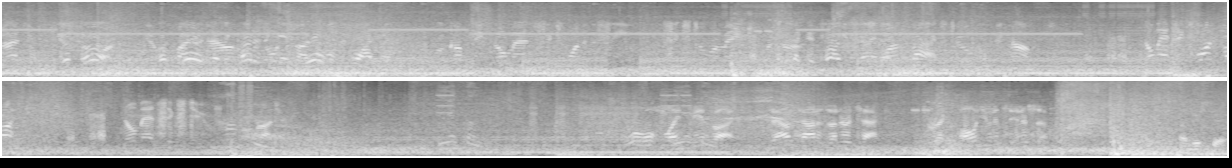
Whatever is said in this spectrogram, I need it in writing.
Magic. Good lord. We have a But fighter birds have down. been cutting North against side of Warwolf the Squadron. We're accompanying Nomad 6-1 to the scene. 6-2 remains in Looks like reserve. they're targeting advised. Downtown is under attack. Direct all units to intercept. Understood.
